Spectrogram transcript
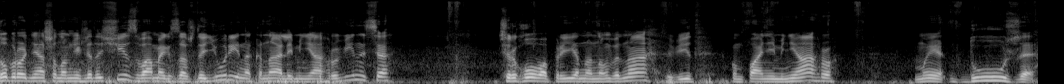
Доброго дня, шановні глядачі! З вами, як завжди, Юрій на каналі Мініагро Вінниця. Чергова приємна новина від компанії Мініагро. Ми дуже,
